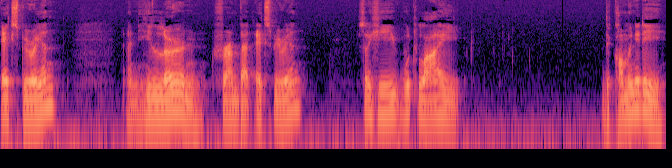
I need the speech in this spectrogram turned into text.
experience and he learned from that experience. So he would like the community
